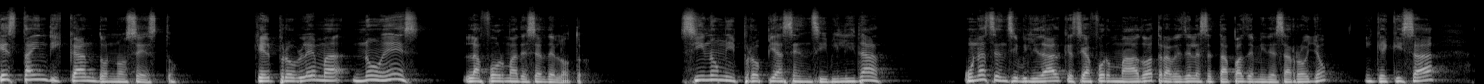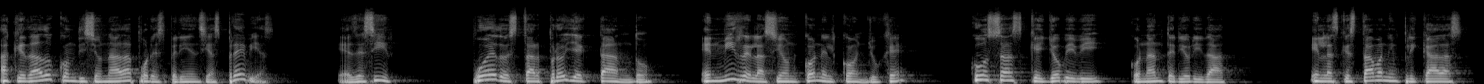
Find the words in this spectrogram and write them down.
¿Qué está indicándonos esto? Que el problema no es la forma de ser del otro, sino mi propia sensibilidad. Una sensibilidad que se ha formado a través de las etapas de mi desarrollo y que quizá ha quedado condicionada por experiencias previas. Es decir, puedo estar proyectando en mi relación con el cónyuge cosas que yo viví con anterioridad, en las que estaban implicadas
